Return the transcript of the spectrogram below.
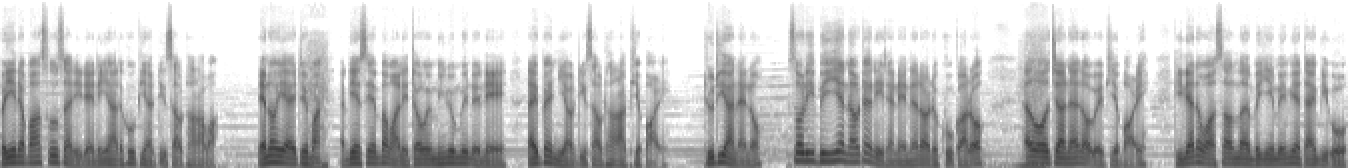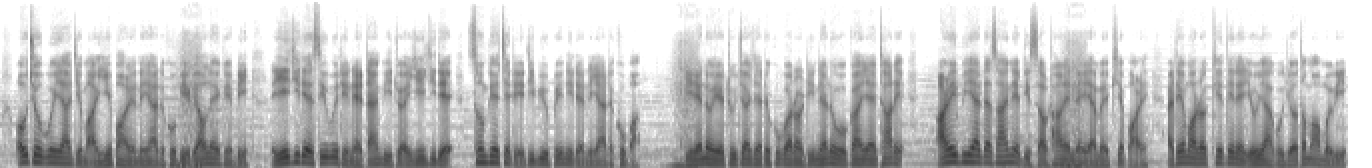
ဘီရင်တစ်ပါးစိုးစံနေတဲ့နေရာတစ်ခုပြန်တီးဆောက်ထားတာပါ။နန်းတော်ရဲ့အတွင်းမှာအပြင်စင်ဘက်မှာလေတော်ဝင်မင်းမျိုးမင်းတွေနဲ့လိုက်ဘက်ညီအောင်တီးဆောက်ထားတာဖြစ်ပါတယ်။ဒုတိယနန်းတော် ဆော်ဒီဘီရင်နောက်ထပ်နေထိုင်တဲ့နန်းတော်တစ်ခုကတော့အယ်အော်ဂျာနန်းတော်ပဲဖြစ်ပါတယ်။ဒီနန်းတော်ကဆာလမန်ဘရင်မင်းမြတ်တိုင်းပြည်ကိုအုပ်ချုပ်ခွင့်ရခြင်းမှာရေးပါတဲ့နေရာတစ်ခုဖြစ်ပြောင်းလဲခဲ့ပြီးအရေးကြီးတဲ့စည်းဝေးတွေနဲ့တိုင်းပြည်အတွက်အရေးကြီးတဲ့ဆုံးဖြတ်ချက်တွေအတည်ပြုပေးနေတဲ့နေရာတစ်ခုပါ။ဒီနန်းတော်ရဲ့ထူးခြားချက်တစ်ခုကတော့ဒီနန်းတော်ကိုကာယံထားတဲ့ Arabian design နဲ့တည်ဆောက်ထားတဲ့နေရာပဲဖြစ်ပါတယ်။အထဲမှာတော့ခေတ်သစ်နဲ့ရိုးရာကိုရောသမမွေပြီး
